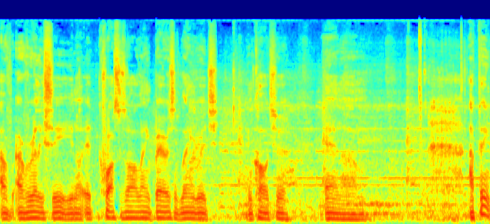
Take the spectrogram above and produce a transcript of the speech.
I, I, I really see. You know, it crosses all lang- barriers of language and culture, and um, I think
